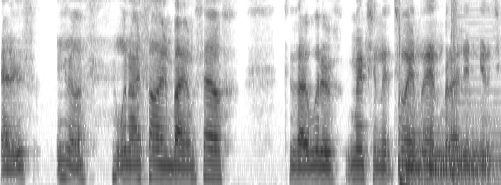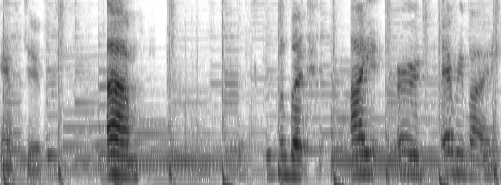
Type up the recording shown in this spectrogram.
at his, you know, when I saw him by himself, because I would have mentioned it to him then, but I didn't get a chance to. Um, but I urge everybody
